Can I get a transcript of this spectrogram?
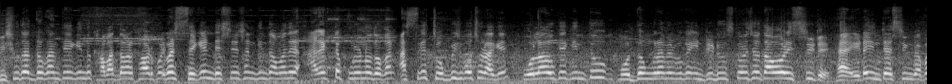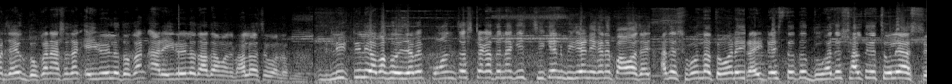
বিশুদার দোকান থেকে কিন্তু খাবার দাবার খাওয়ার পর এবার সেকেন্ড ডেস্টিনেশন কিন্তু আমাদের আরেকটা পুরনো দোকান। আজ থেকে চব্বিশ বছর আগে পোলাওকে কিন্তু মধ্যমগ্রামের বুকে ইন্ট্রোডিউস করেছিল তাও স্ট্রিটে হ্যাঁ এটা ইন্টারেস্টিং ব্যাপার। যাই হোক দোকানে আসা যাক। এই রইল দোকান আর এই রইল দাদা আমাদের। ভালো আছে বলো? লিটারালি অবাক হয়ে যাবে। পঞ্চাশ টাকাতে নাকি চিকেন বিরিয়ানি এখানে পাওয়া যায়। আচ্ছা সুবন্ধা তোমার এই ফ্রাইড রাইসটা তো দু হাজার সাল থেকে চলে আসছে।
